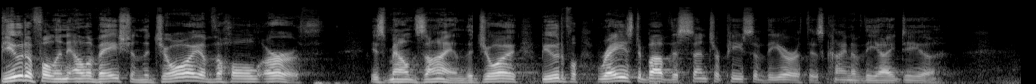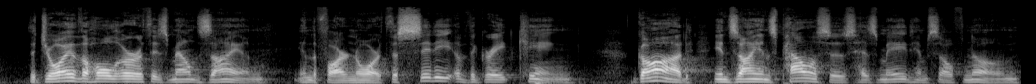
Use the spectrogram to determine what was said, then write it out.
Beautiful in elevation, the joy of the whole earth is Mount Zion. The joy, beautiful, raised above the centerpiece of the earth is kind of the idea. The joy of the whole earth is Mount Zion in the far north, the city of the great king. God in Zion's palaces has made himself known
